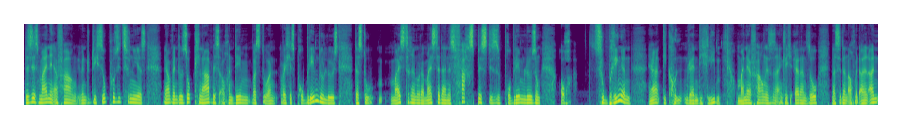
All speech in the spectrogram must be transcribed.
Das ist meine Erfahrung. Wenn du dich so positionierst, ja, wenn du so klar bist, auch in dem, was du an, welches Problem du löst, dass du Meisterin oder Meister deines Fachs bist, diese Problemlösung auch zu bringen, ja, die Kunden werden dich lieben. Und meine Erfahrung ist es eigentlich eher dann so, dass sie dann auch mit allen an,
